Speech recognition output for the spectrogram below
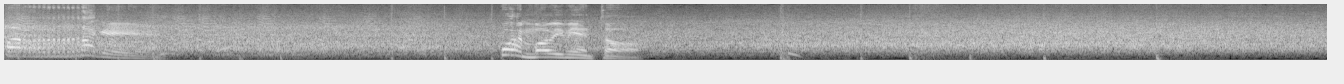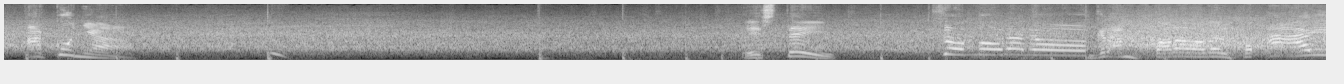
Parrague. Buen movimiento. Acuña. Stey. Zamorano. Gran parada del... Ahí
